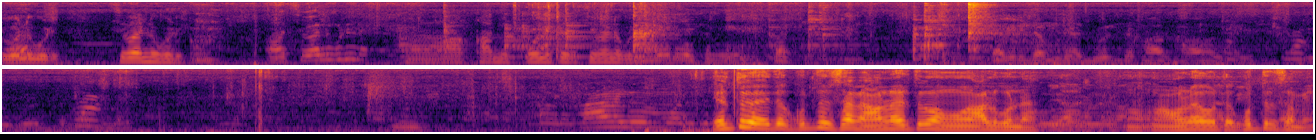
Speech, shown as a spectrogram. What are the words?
சிவனுகுடி சிவனுகுடி சிவனுகுடி ஆ, காமி போலீஸ் சிவனுகுடி எடுத்துக்கோ இது குத்துரு சாமி அவனை எடுத்துக்கோ அவன் ஆளு கொண்டு அவனை ஒருத்த குத்துரு சாமி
